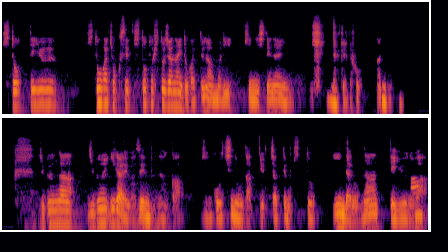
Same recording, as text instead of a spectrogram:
人っていう人が直接、人と人じゃないとかっていうのはあんまり気にしてないんだけど、うん、自分が、自分以外は全部なんか人工知能だって言っちゃってもきっといいんだろうなっていうのは、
